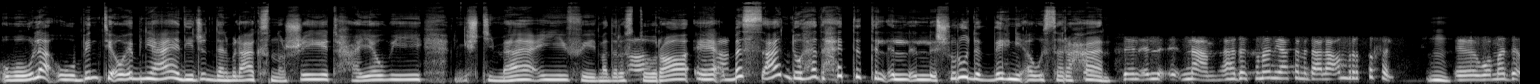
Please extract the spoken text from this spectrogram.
ولا وبنتي أو ابني عادي جدا بالعكس نشيط حيوي اجتماعي في مدرسته رائع. بس عنده هذا حتة الشرود الذهني أو السرحان. نعم. هذا كمان يعتمد على عمر الطفل. ومدى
